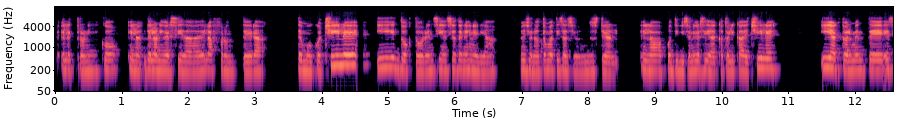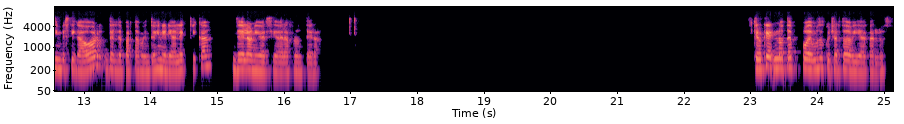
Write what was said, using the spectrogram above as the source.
electrónico de la Universidad de la Frontera Temuco, Chile, y doctor en Ciencias de la Ingeniería, mención Automatización Industrial en la Pontificia Universidad Católica de Chile, y actualmente es investigador del Departamento de Ingeniería Eléctrica de la Universidad de la Frontera. Creo que no te podemos escuchar todavía, Carlos.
